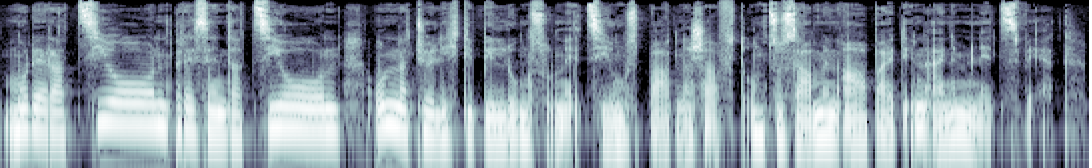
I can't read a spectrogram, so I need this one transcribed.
Moderation, Präsentation und natürlich die Bildungs- und Erziehungspartnerschaft und Zusammenarbeit in einem Netzwerk.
